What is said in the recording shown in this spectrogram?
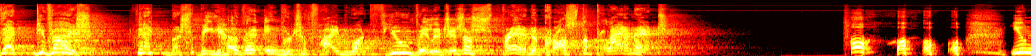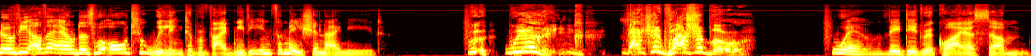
that device, that must be how they're able to find what few villages are spread across the planet. Oh, ho, ho, ho. you know the other elders were all too willing to provide me the information I need. W willing? That's impossible. Well, they did require some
